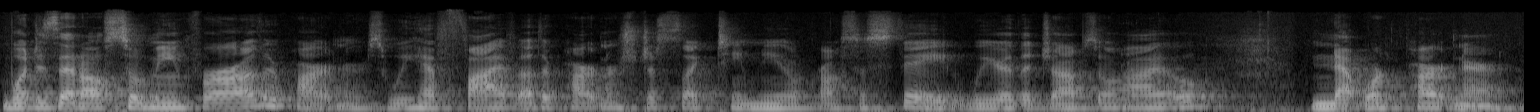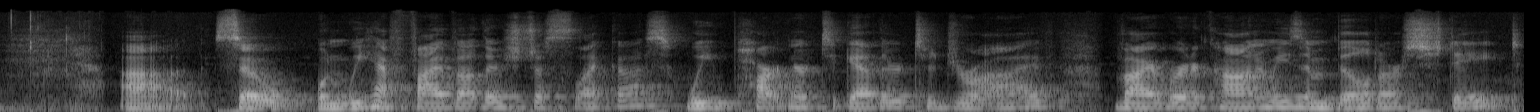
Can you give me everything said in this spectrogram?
what does that also mean for our other partners? We have five other partners just like Team Neo across the state. We are the Jobs Ohio network partner. Uh, so when we have five others just like us, we partner together to drive vibrant economies and build our state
